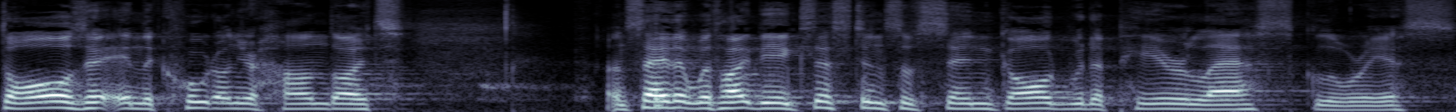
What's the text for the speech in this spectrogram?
does in the quote on your handout, and say that without the existence of sin, God would appear less glorious.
